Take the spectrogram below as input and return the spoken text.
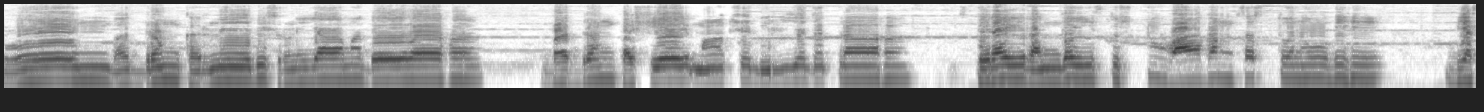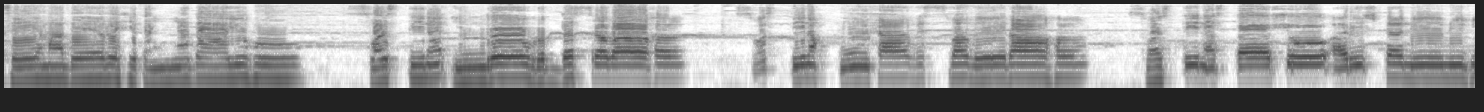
ॐ भद्रं कर्णेभिः शृणुयाम देवाः भद्रं पश्ये माक्षदिर्यजत्राः स्थिरैरङ्गैस्तुष्टुवादंसस्तु नूभिः व्यसेमदेवहितञ्यदायुः स्वस्ति न इन्द्रो वृद्धस्रवाः स्वस्ति नः पूषा विश्ववेदाः स्वस्ति नस्तार्षो अरिष्टनेमिः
